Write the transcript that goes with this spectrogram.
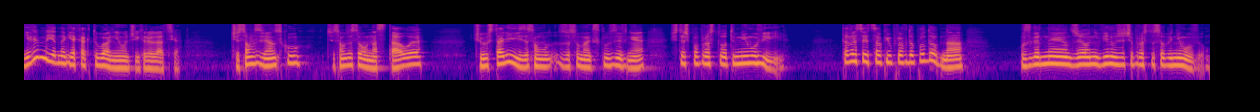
Nie wiemy jednak, jak aktualnie łączy ich relacja. Czy są w związku? Czy są ze sobą na stałe? Czy ustalili ze sobą, ze sobą ekskluzywnie? Czy też po prostu o tym nie mówili? Ta wersja jest całkiem prawdopodobna, uwzględniając, że oni wielu rzeczy po prostu sobie nie mówią.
